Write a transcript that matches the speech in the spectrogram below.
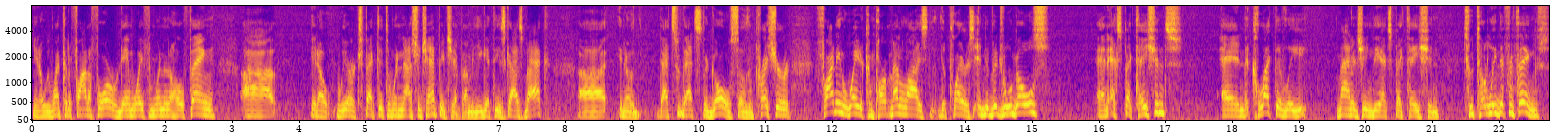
You know, we went to the Final Four. We're game away from winning the whole thing. Uh, you know, we are expected to win national championship. I mean, you get these guys back. Uh, you know, that's that's the goal. So the pressure, finding a way to compartmentalize the players' individual goals and expectations, and collectively managing the expectation, two totally different things.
